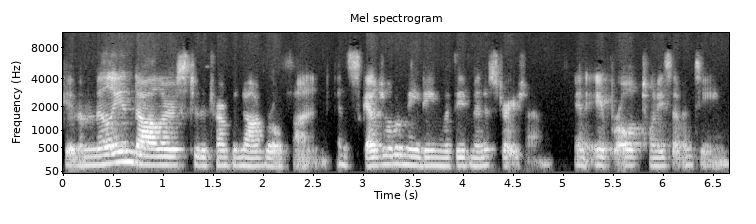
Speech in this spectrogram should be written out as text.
gave a million dollars to the Trump inaugural fund and scheduled a meeting with the administration in April of 2017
